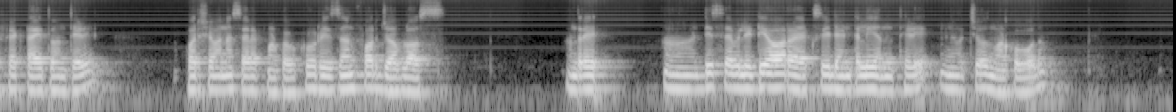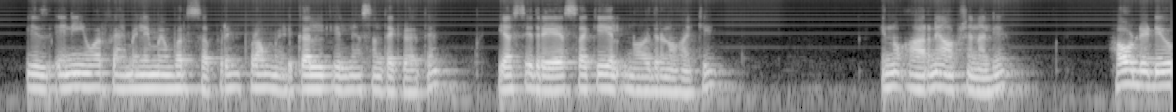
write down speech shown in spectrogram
ಎಫೆಕ್ಟ್ ಆಯಿತು ಅಂಥೇಳಿ ವರ್ಷವನ್ನು ಸೆಲೆಕ್ಟ್ ಮಾಡ್ಕೋಬೇಕು. ರೀಸನ್ ಫಾರ್ ಜಾಬ್ ಲಾಸ್ ಅಂದರೆ ಡಿಸೆಬಿಲಿಟಿ ಆರ್ ಆಕ್ಸಿಡೆಂಟಲಿ ಅಂಥೇಳಿ ನೀವು ಚೂಸ್ ಮಾಡ್ಕೋಬೋದು. Is any your family member suffering from medical illness ಅಂತ ಕೇಳುತ್ತೆ. ಎಸ್ ಇದ್ರೆ ಎಸ್ ಹಾಕಿ, ಎಲ್ ನೋ ಇದ್ರೆ ನೋ ಹಾಕಿ. ಇನ್ನು ಆರನೇ ಆಪ್ಷನಲ್ಲಿ how did you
